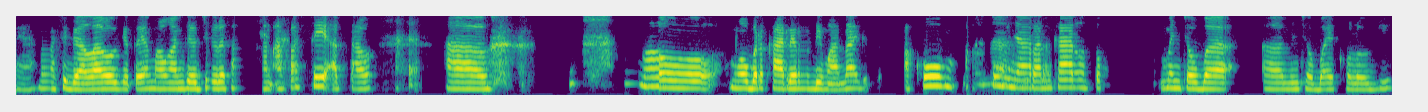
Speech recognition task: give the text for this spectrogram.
ya masih galau gitu ya mau ngambil jurusan apa sih? Atau uh, mau mau berkarir di mana gitu. Aku aku menyarankan untuk mencoba uh, mencoba ekologi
